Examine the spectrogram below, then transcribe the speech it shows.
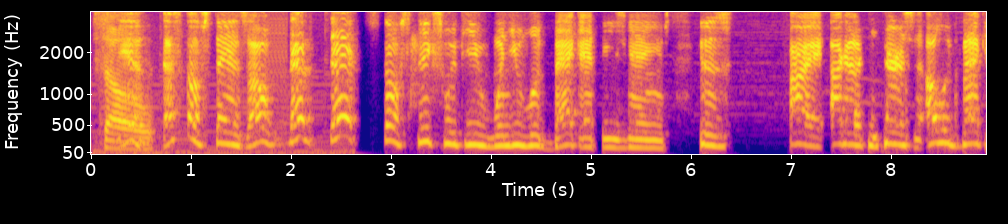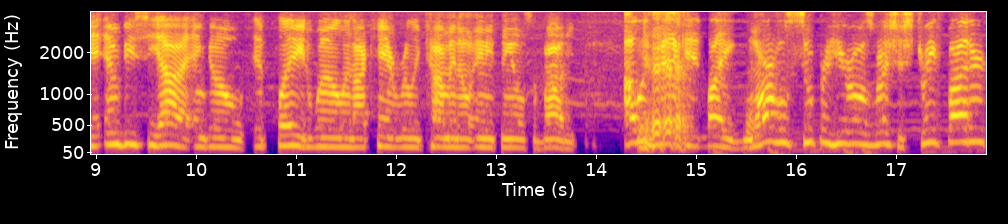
So Yeah, that stuff stands out. That that stuff sticks with you when you look back at these games. Because all right, I got a comparison. I look back at MVCI and go, it played well, and I can't really comment on anything else about it. I look back at like Marvel superheroes versus Street Fighter.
